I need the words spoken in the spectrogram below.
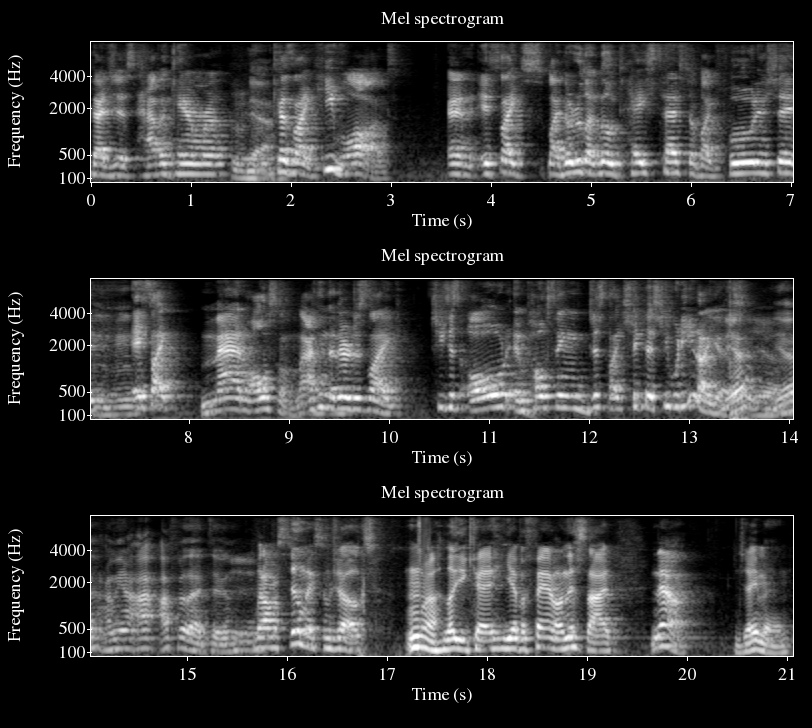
that just have a camera. Yeah. Because like he vlogs, and it's like like they'll do like little taste tests of like food and shit. It's like mad wholesome. Like I think that they're just like she's just old and posting just like shit that she would eat. I guess. Yeah, yeah. yeah. I mean, I, I feel that too. But I'm gonna still make some jokes. Mwah, love you, Kay. You have a fan on this side. Now, J Man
